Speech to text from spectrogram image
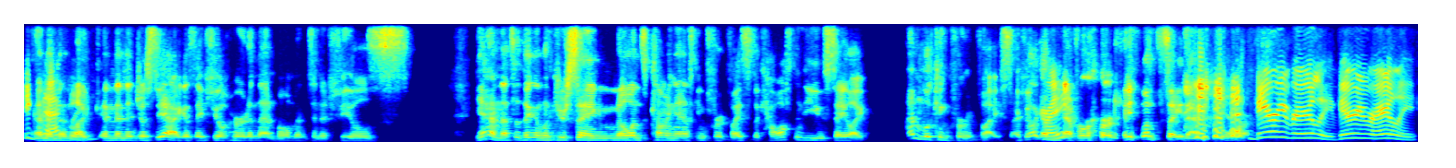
Exactly. And then, then like and then they just yeah, I guess they feel heard in that moment and it feels yeah, and that's the thing, and like you're saying, no one's coming asking for advice. It's like how often do you say like I'm looking for advice? I feel like I've never heard anyone say that before. very rarely, very rarely.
